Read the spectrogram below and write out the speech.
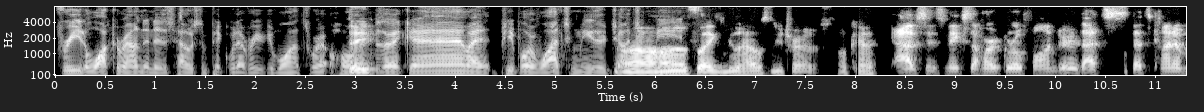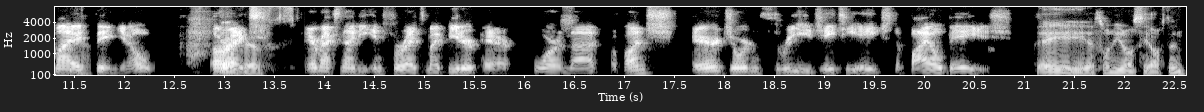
free to walk around in his house and pick whatever he wants. We're at home. They- he's like, eh, my people are watching me. They're judging Uh-huh, me. it's like new house, new Trev. Okay. absence makes the heart grow fonder. That's that's kind of my Yeah. thing, you know. All Sorry, right, Air Max 90 infrared's my beater pair. Worn that a bunch. Air Jordan 3 JTH, the bio beige. Hey, that's one you don't see often.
